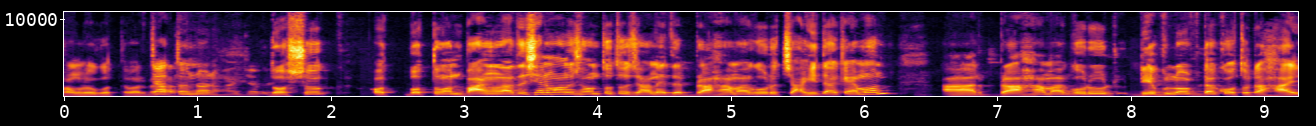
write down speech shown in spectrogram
সংগ্রহ করতে পারবেন। দর্শক বর্তমান বাংলাদেশের মানুষ অন্তত জানে যে ব্রাহামা গরুর চাহিদা কেমন? আর ব্রাহামা গরুর ডেভেলপটা কতটা হাই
